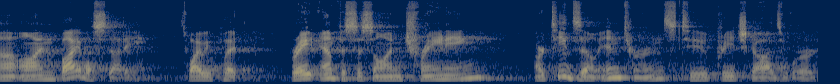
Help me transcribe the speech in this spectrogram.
on Bible study. That's why we put great emphasis on training our Tidzo interns to preach God's word.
